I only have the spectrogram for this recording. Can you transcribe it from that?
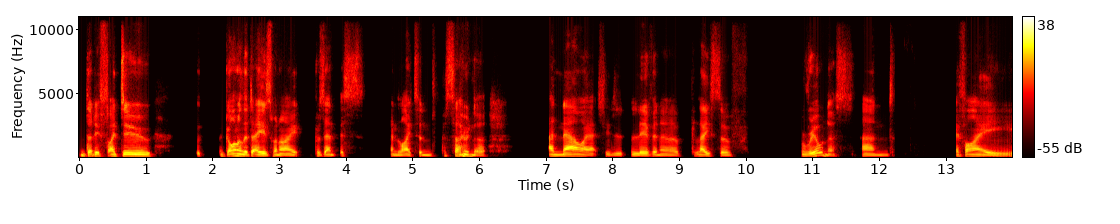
that if I do gone are the days when I present this enlightened persona and now i actually live in a place of realness and if i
